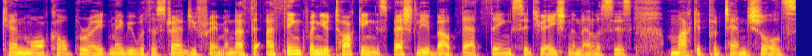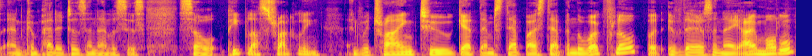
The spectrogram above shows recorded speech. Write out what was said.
can more cooperate maybe with a Strategy Frame. And I, th I think when you're talking especially about that thing, situation analysis, market potentials and competitors analysis. So people are struggling and we're trying to get them step by step in the workflow. But if there's an AI model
